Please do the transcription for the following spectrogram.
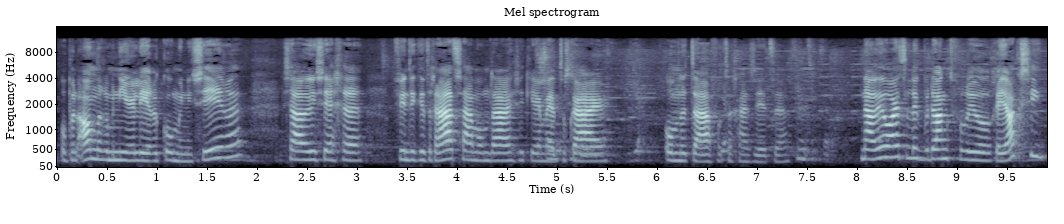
op een andere manier leren communiceren, zou je zeggen, vind ik het raadzaam om daar eens een keer met elkaar om de tafel te gaan zitten. Nou, heel hartelijk bedankt voor uw reactie.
